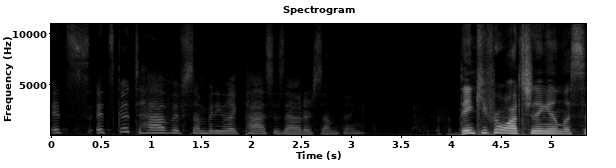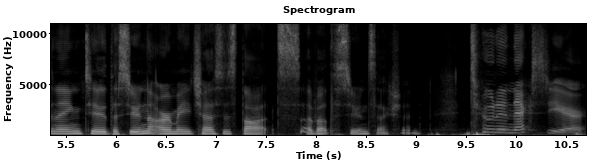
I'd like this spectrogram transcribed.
it's it's good to have if somebody like passes out or something. Thank you for watching and listening to the student at RMHS's thoughts about the student section. Tune in next year.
